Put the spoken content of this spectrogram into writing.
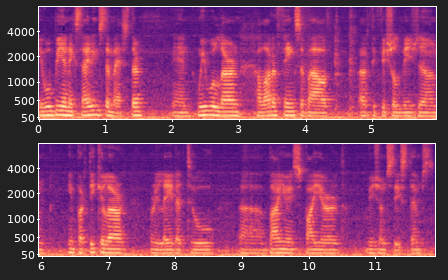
It will be an exciting semester, and we will learn a lot of things about artificial vision, in particular related to uh, bio-inspired vision systems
